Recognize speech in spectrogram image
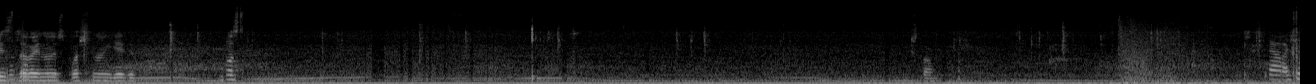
Через двойную сплошную едет. Просто Что? Да, вообще.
